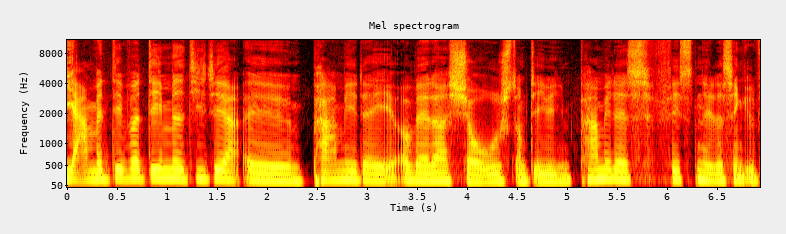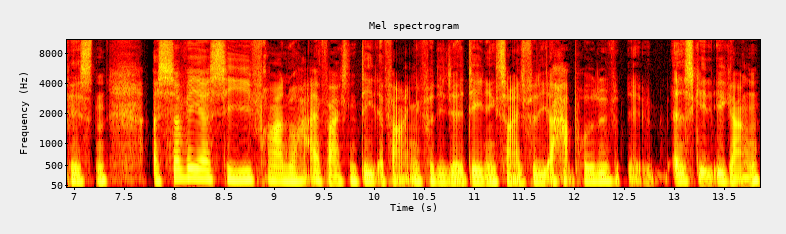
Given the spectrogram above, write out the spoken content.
Ja, men det var det med de der øh, parmiddag, og hvad der er sjovest, om det er parmiddagsfesten eller singlefesten. Og så vil jeg sige fra, nu har jeg faktisk en del erfaring fra de der dating sites, fordi jeg har prøvet det øh, adskillige gange.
